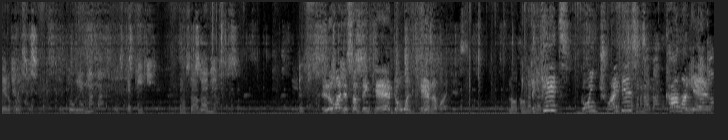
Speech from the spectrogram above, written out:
Pero pues, el problema es que aquí no sabemos. Es- You know what? There's something care. Don't want care about this. no tengan The miedo. kids going try No this? nada. Come on, man.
